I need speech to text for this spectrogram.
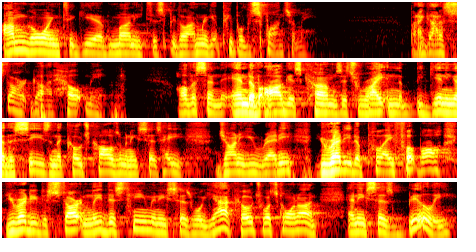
I'm going to give money to Speed I'm going to get people to sponsor me. But I got to start. God, help me. All of a sudden, the end of August comes. It's right in the beginning of the season. The coach calls him and he says, Hey, Johnny, you ready? You ready to play football? You ready to start and lead this team? And he says, Well, yeah, coach, what's going on? And he says, Billy,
